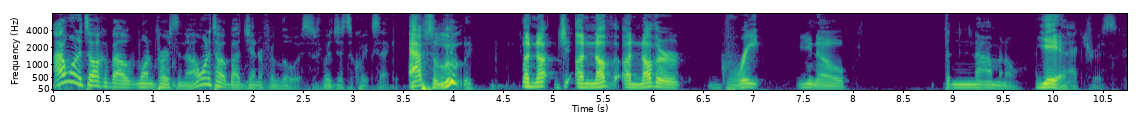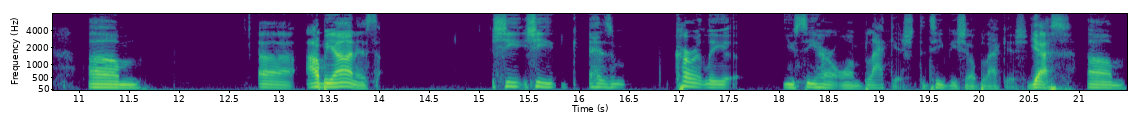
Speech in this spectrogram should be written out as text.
I want to talk about one person. Though. I want to talk about Jennifer Lewis for just a quick second. Absolutely, another another another great, you know, Phenomenal, Yeah. actress. Um, uh, I'll be honest. She she has currently. You see her on Blackish, the TV show Blackish. yes, Um,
